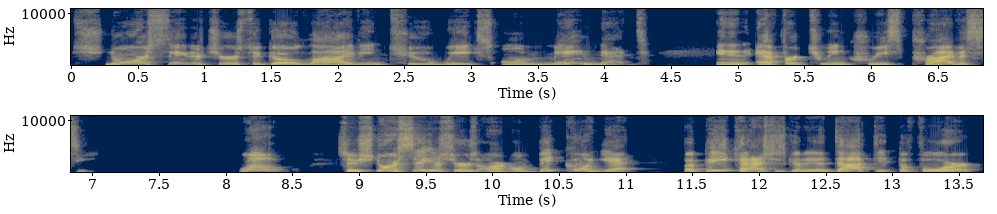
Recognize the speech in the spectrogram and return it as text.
Schnorr signatures to go live in two weeks on mainnet in an effort to increase privacy. Whoa. So Schnorr signatures aren't on Bitcoin yet, but Bcash is going to adopt it before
